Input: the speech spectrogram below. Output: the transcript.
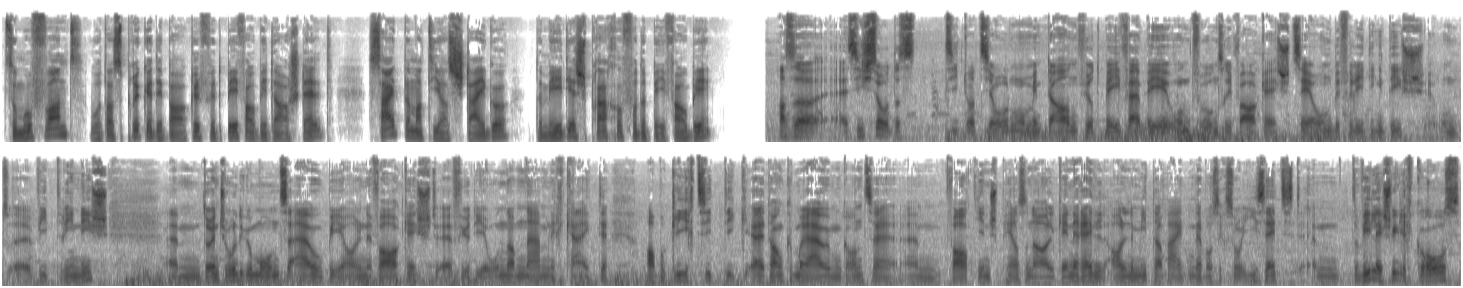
Zum Aufwand, wo das Brückendebakel für die BVB darstellt, sagt der Matthias Steiger, der Mediensprecher von der BVB. Also es ist so, dass die Situation momentan für die BVB und für unsere Fahrgäste sehr unbefriedigend ist und äh, weiterhin ist. Ähm, da entschuldigen wir uns auch bei allen Fahrgästen äh, für die Unannehmlichkeiten, aber gleichzeitig äh, danken wir auch dem ganzen ähm, Fahrdienstpersonal, generell allen Mitarbeitenden, die sich so einsetzen. Ähm, der Wille ist wirklich groß,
